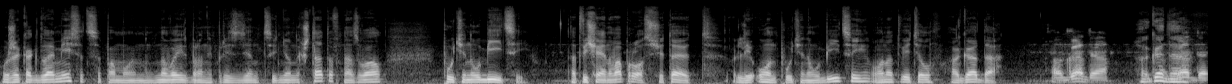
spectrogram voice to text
уже как два месяца, по-моему, новоизбранный президент Соединенных Штатов назвал Путина убийцей. Отвечая на вопрос, считают ли он Путина убийцей, он ответил «Ага, да». Ага, да. Ага, Ага, да.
